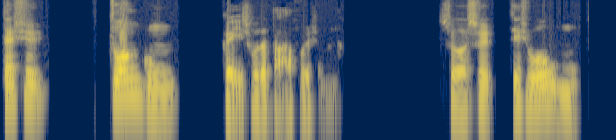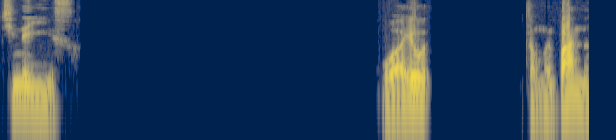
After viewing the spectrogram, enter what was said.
但是庄公给出的答复是什么呢？说是这是我母亲的意思，我又怎么办呢？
